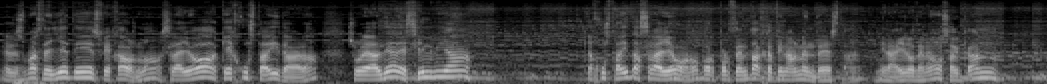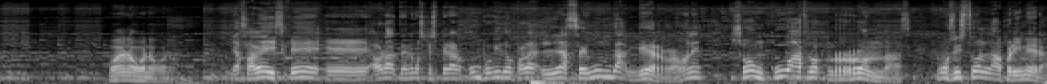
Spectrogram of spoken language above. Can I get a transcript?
El Smash de Yetis, fijaos, ¿no? Se la llevó, qué ajustadita, ¿verdad? Sobre la aldea de Silvia. Qué ajustadita se la llevó, ¿no? Por porcentaje finalmente esta, ¿eh? Mira, ahí lo tenemos, el Khan. Bueno, bueno, bueno. Ya sabéis que eh, ahora tenemos que esperar un poquito para la segunda guerra, ¿vale? Son cuatro rondas. Hemos visto la primera.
